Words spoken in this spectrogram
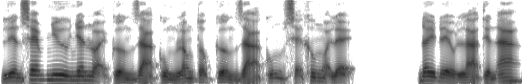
Liền xem như nhân loại cường giả cùng long tộc cường giả cũng sẽ không ngoại lệ. Đây đều là tiền A.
